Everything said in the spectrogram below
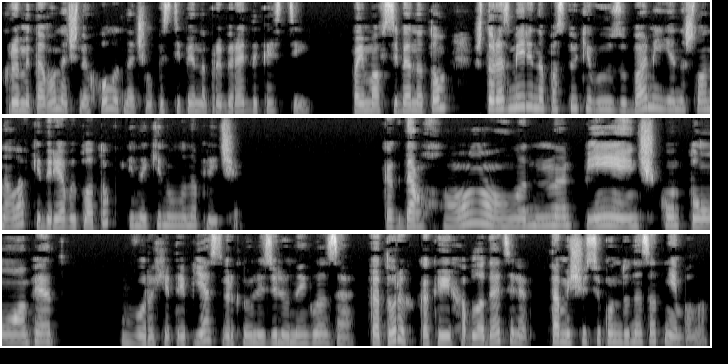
Кроме того, ночной холод начал постепенно пробирать до костей. Поймав себя на том, что размеренно постукиваю зубами, я нашла на лавке дырявый платок и накинула на плечи. «Когда холодно, печку топят», в ворохе тряпья сверкнули зеленые глаза, которых, как и их обладателя, там еще секунду назад не было.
